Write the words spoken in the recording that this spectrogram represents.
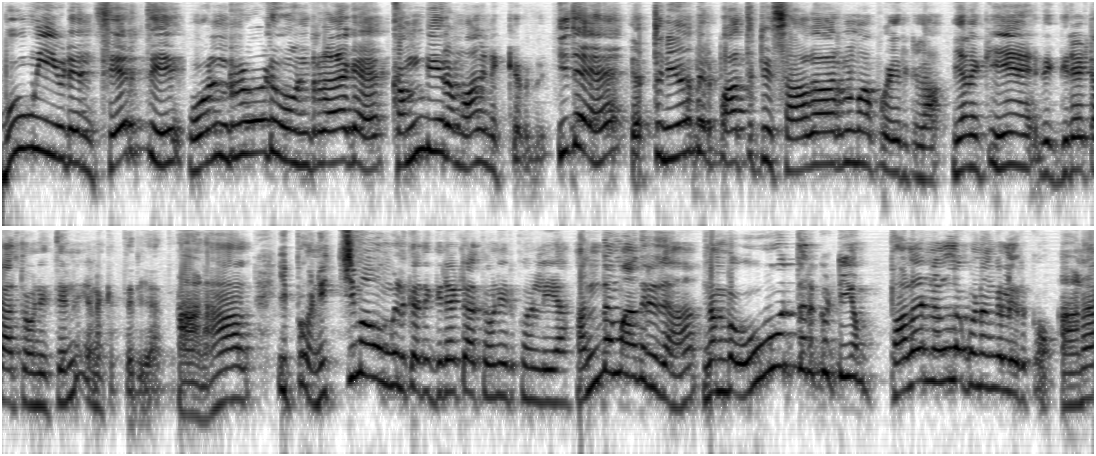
பூமியுடன் சேர்த்து ஒன்றோடு ஒன்றாக கம்பீரமாக நிற்கிறது. இத எத்தனையோ பேர் பார்த்துட்டு சாதாரணமா போயிருக்கலாம். எனக்கு ஏன் இது கிரேட்டா தோணித்துன்னு எனக்கு தெரியாது. ஆனால் இப்போ நிச்சயமா உங்களுக்கு அது கிரேட்டா தோணி இருக்கும் இல்லையா? அந்த மாதிரி தான் நம்ம ஒவ்வொருத்தருக்கிட்டையும் பல நல்ல குணங்கள் இருக்கும். ஆனா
